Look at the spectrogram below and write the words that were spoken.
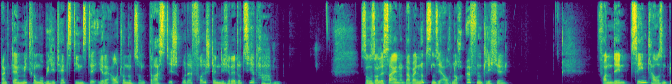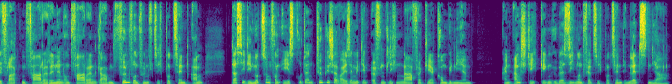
dank der Mikromobilitätsdienste ihre Autonutzung drastisch oder vollständig reduziert haben. So soll es sein und dabei nutzen sie auch noch öffentliche. Von den 10.000 befragten Fahrerinnen und Fahrern gaben 55 Prozent an, dass sie die Nutzung von E-Scootern typischerweise mit dem öffentlichen Nahverkehr kombinieren. Ein Anstieg gegenüber 47 Prozent im letzten Jahr.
